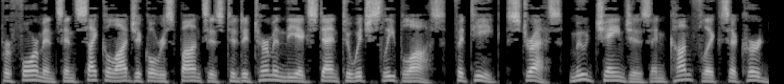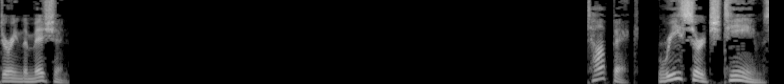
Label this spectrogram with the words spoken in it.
performance and psychological responses to determine the extent to which sleep loss, fatigue, stress, mood changes and conflicts occurred during the mission. Research teams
